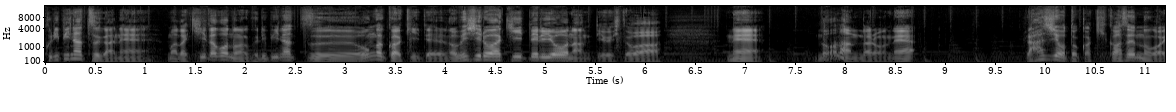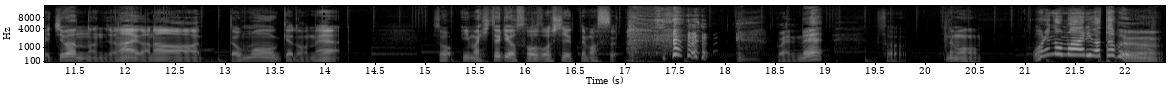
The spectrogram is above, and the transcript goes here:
Creepy Nuts がねまだ聞いたことの Creepy Nuts 音楽は聴いてる伸びしろは聴いてるよなんていう人はねどうなんだろうね。ラジオとか聞かせるのが一番なんじゃないかなって思うけどねそう今一人を想像して言ってます ごめんねそうでも俺の周りは多分、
